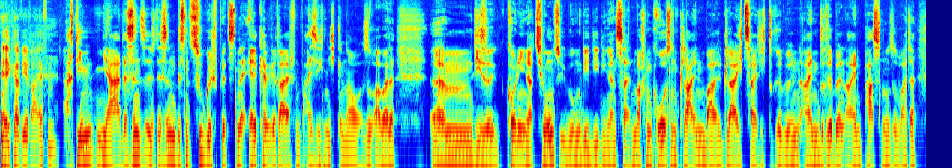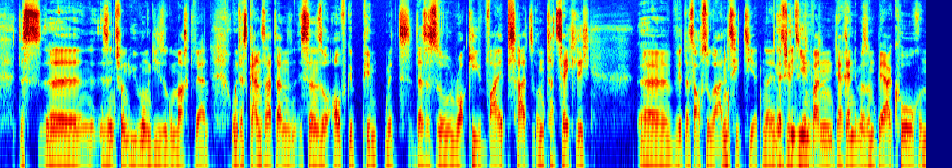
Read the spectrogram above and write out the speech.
LKW-Reifen? Ach, die, ja, das sind, das sind ein bisschen zugespitzt jetzt eine LKW-Reifen, weiß ich nicht genau so, aber ähm, diese Koordinationsübungen, die die die ganze Zeit machen, großen, kleinen Ball gleichzeitig dribbeln, einen dribbeln, einen passen und so weiter, das äh, sind schon Übungen, die so gemacht werden. Und das Ganze hat dann, ist dann so aufgepimpt mit, dass es so Rocky-Vibes hat und tatsächlich äh, wird das auch sogar anzitiert. Ne? Das steht irgendwann, der rennt immer so einen Berg hoch und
